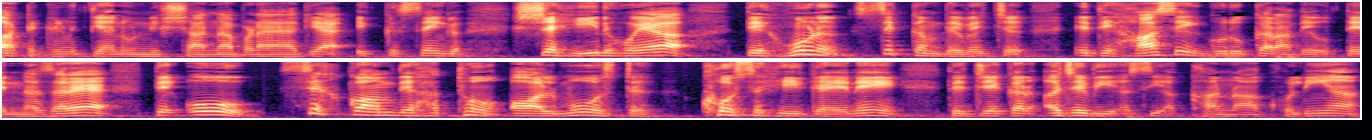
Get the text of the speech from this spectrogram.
ਘੱਟ ਗਿਣਤੀਆਂ ਨੂੰ ਨਿਸ਼ਾਨਾ ਬਣਾਇਆ ਗਿਆ, ਇੱਕ ਸਿੰਘ ਸ਼ਹੀਦ ਹੋਇਆ ਤੇ ਹੁਣ ਸਿੱਕਮ ਦੇ ਵਿੱਚ ਇਤਿਹਾਸਿਕ ਗੁਰੂ ਘਰਾਂ ਦੇ ਉੱਤੇ ਨਜ਼ਰ ਹੈ ਤੇ ਉਹ ਸਿੱਖ ਕੌਮ ਦੇ ਹੱਥੋਂ ਆਲਮੋਸਟ ਖੁੱਸ ਹੀ ਗਏ ਨੇ। ਤੇ ਜੇਕਰ ਅਜੇ ਵੀ ਅਸੀਂ ਅੱਖਾਂ ਨਾ ਖੋਲੀਆਂ,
